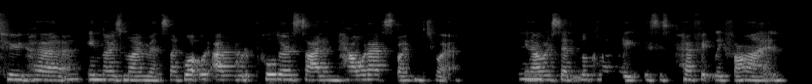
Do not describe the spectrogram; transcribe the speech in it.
to her in those moments like what would i would have pulled her aside and how would i have spoken to her? Mm-hmm. you know i mm. would have said look lovely this is perfectly fine.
